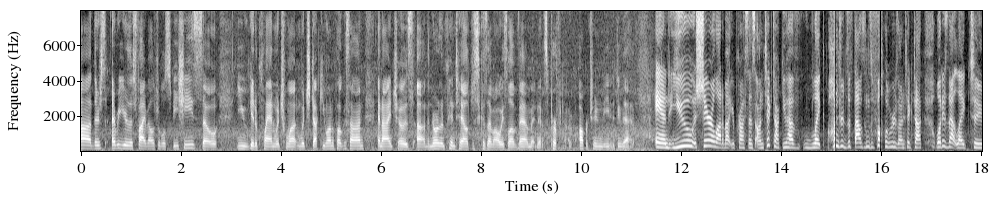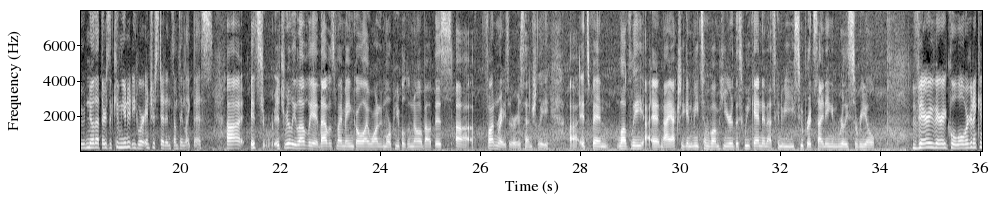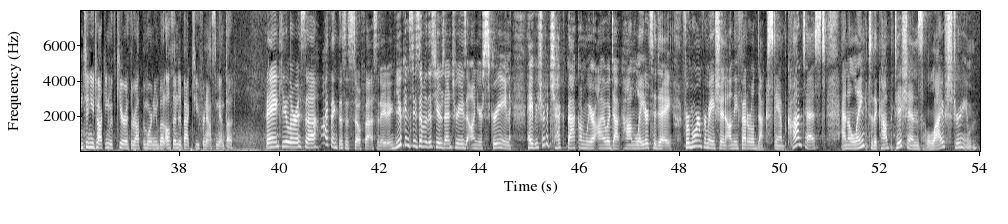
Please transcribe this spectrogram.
Uh, there's every year there's five eligible species, so you get a plan which one, which duck you want to focus on. And I chose uh, the northern pintail just because I've always loved them, and it was a perfect opportunity to do that. And you share a lot about your process on TikTok. You have like hundreds of thousands of followers on TikTok. What is that like to know that there's a community who are interested in something like this? Uh, it's it's really lovely. That was my main goal. I wanted more people to know about this uh, fundraiser. Essentially, uh, it's been lovely, and I actually get to meet some of them here this weekend, and that's going to be super exciting and really surreal. Very, very cool. Well, we're going to continue talking with Kira throughout the morning, but I'll send it back to you for now, Samantha. Thank you, Larissa. I think this is so fascinating. You can see some of this year's entries on your screen. Hey, be sure to check back on weareiowa.com later today for more information on the Federal Duck Stamp Contest and a link to the competition's live stream.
